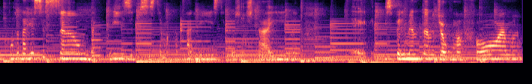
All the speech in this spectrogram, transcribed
por conta da recessão, da crise do sistema capitalista que a gente está aí né, é, experimentando de alguma forma.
